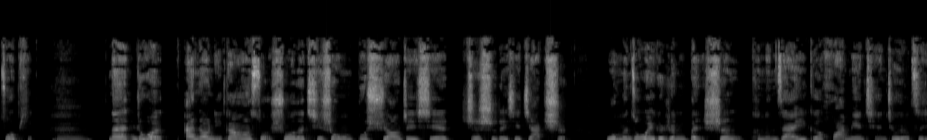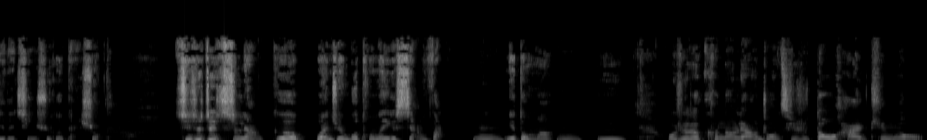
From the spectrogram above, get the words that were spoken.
作品。嗯，那如果按照你刚刚所说的，其实我们不需要这些知识的一些加持，我们作为一个人本身，可能在一个画面前就有自己的情绪和感受。其实这是两个完全不同的一个想法。嗯，你懂吗？嗯嗯，我觉得可能两种其实都还挺有，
